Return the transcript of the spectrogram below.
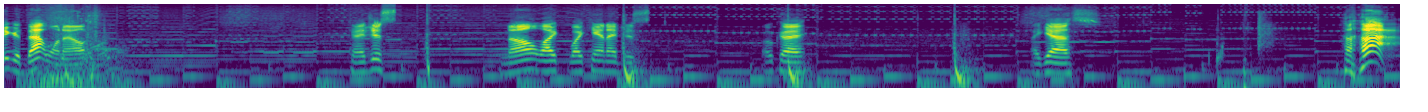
Figured that one out. Can I just... No, like, why can't I just... Okay. I guess. Haha! -ha!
